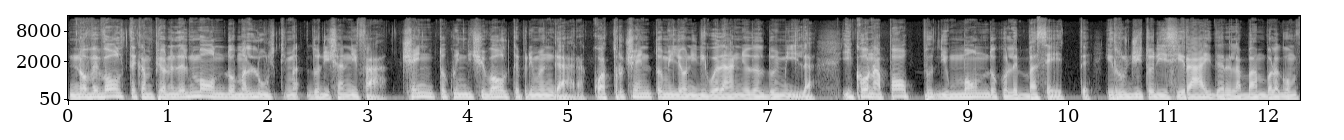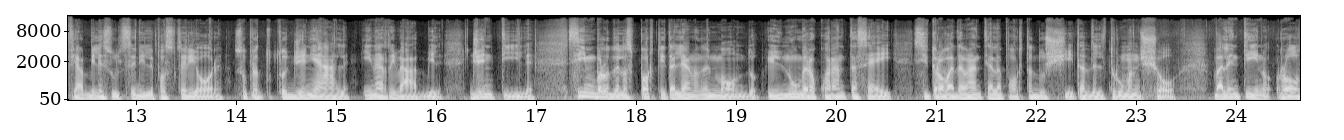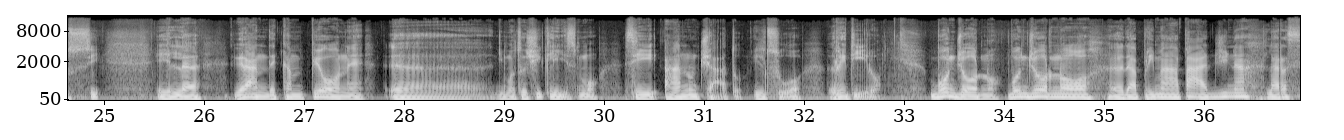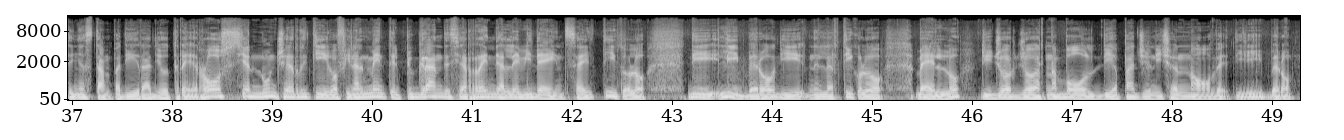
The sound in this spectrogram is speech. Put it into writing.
nove volte campione del mondo, ma l'ultima 12 anni fa, 115 volte primo in gara, 400 milioni di guadagno dal 2000, icona pop di un mondo con le basette, il ruggito di Easy Rider e la bambola gonfiabile sul sedile posteriore, soprattutto geniale, inarrivabile, gentile, simbolo dello sport italiano nel mondo, il numero 46 si trova davanti alla porta d'uscita del Truman Show. Valentino Rossi, il grande campione eh, di motociclismo, si ha annunciato il suo ritiro. Buongiorno, buongiorno eh, da prima pagina, la rassegna stampa di Radio 3. Rossi annuncia il ritiro, finalmente il più grande si arrende all'evidenza. Il titolo di Libero, di, nell'articolo bello di Giorgio Arnaboldi a pagina 19 di Libero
